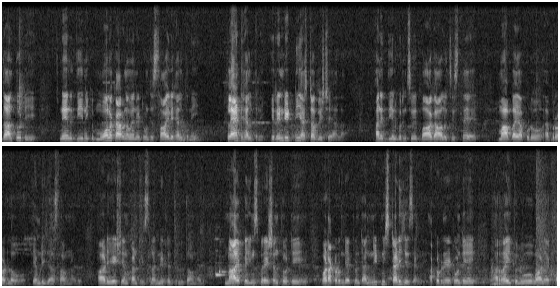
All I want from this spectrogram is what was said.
దాంతో నేను దీనికి మూల కారణమైనటువంటి సాయిల్ హెల్త్ని ప్లాంట్ హెల్త్ని ఈ రెండింటిని ఎస్టాబ్లిష్ చేయాలా అని దీని గురించి బాగా ఆలోచిస్తే మా అబ్బాయి అప్పుడు అబ్రాడ్లో ఎండీ చేస్తూ ఉన్నాడు. వాడు ఏషియన్ కంట్రీస్లో అన్నిట్లో తిరుగుతూ ఉన్నాడు. నా యొక్క ఇన్స్పిరేషన్ తోటి వాడు అక్కడ ఉండేటువంటి అన్నిటిని స్టడీ చేశాడు. అక్కడ ఉండేటువంటి రైతులు వాళ్ళ యొక్క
